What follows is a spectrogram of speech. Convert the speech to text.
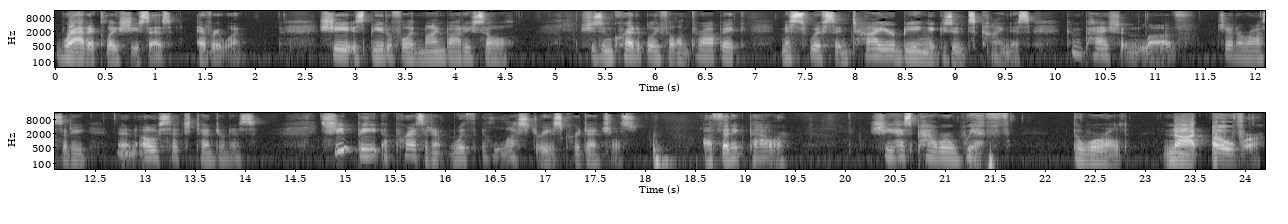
Radically, she says, everyone. She is beautiful in mind, body, soul. She's incredibly philanthropic. Miss Swift's entire being exudes kindness, compassion, love generosity, and oh, such tenderness. She'd be a president with illustrious credentials, authentic power. She has power with the world, not over,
